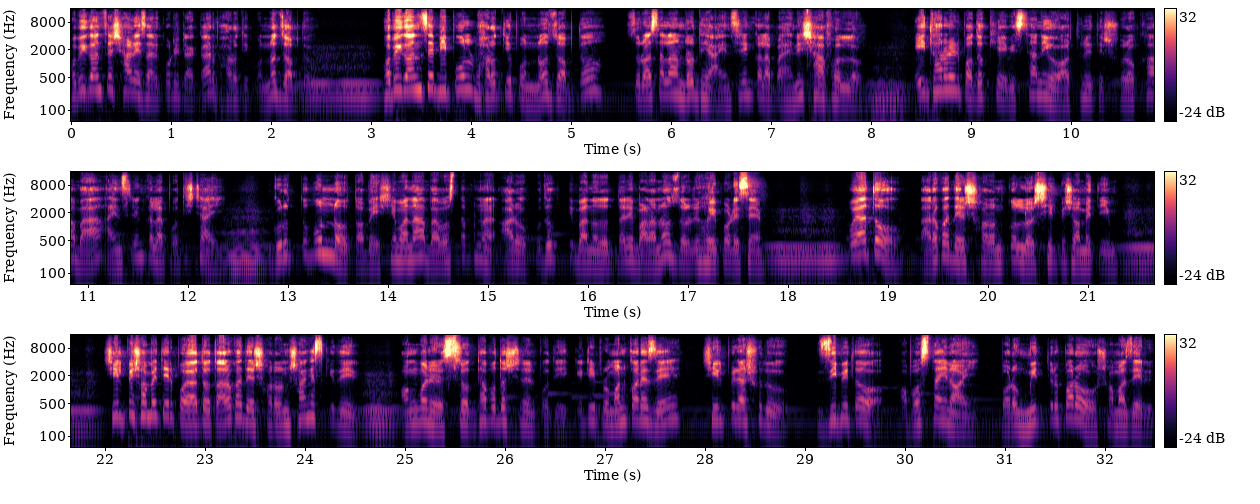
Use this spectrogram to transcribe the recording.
হবিগঞ্জে সাড়ে চার কোটি টাকার ভারতীয় পণ্য জব্দ। হবিগঞ্জে বিপুল ভারতীয় পণ্য জব্দ। চোরাচালান রোধে আইন শৃঙ্খলা বাহিনীর সাফল্য। এই ধরনের পদক্ষেপ স্থানীয় অর্থনীতির সুরক্ষা বা আইন শৃঙ্খলা প্রতিষ্ঠায় গুরুত্বপূর্ণ, তবে সীমানা ব্যবস্থাপনার আরও প্রযুক্তি বা নজরদারি বাড়ানো জরুরি হয়ে পড়েছে। প্রয়াত তারকাদের স্মরণ করল শিল্পী সমিতি। শিল্পী সমিতির প্রয়াত তারকাদের স্মরণ সাংস্কৃতিক অঙ্গনের শ্রদ্ধা প্রদর্শনের প্রতীক। এটি প্রমাণ করে যে শিল্পীরা শুধু জীবিত অবস্থায় নয়, বরং মৃত্যুর পরও সমাজের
